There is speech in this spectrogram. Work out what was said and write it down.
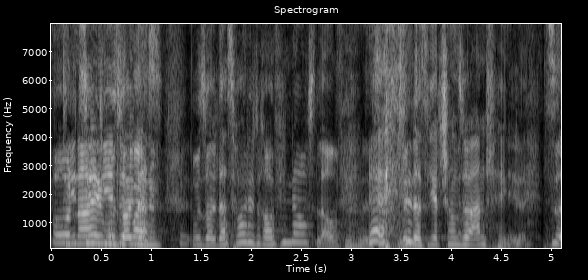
Oh nein, wo soll, das, wo soll das heute drauf hinauslaufen, Hannes? wenn das jetzt schon so anfängt? So,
